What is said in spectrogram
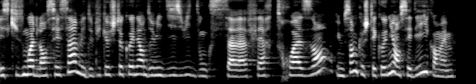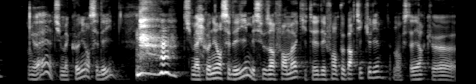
Excuse-moi de lancer ça, mais depuis que je te connais en 2018, donc ça va faire trois ans, il me semble que je t'ai connu en CDI quand même. Ouais, tu m'as connu en CDI. tu m'as connu en CDI, mais sous un format qui était des fois un peu particulier. Donc, c'est-à-dire que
